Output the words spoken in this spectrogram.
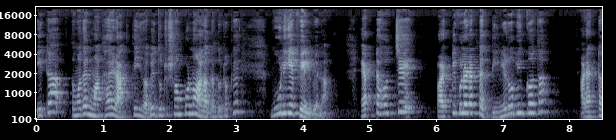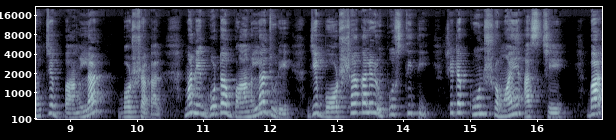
এটা তোমাদের মাথায় রাখতেই হবে, দুটো সম্পূর্ণ আলাদা, দুটোকে গুলিয়ে ফেলবে না। একটা হচ্ছে পার্টিকুলার একটা দিনের অভিজ্ঞতা আর একটা হচ্ছে বাংলার বর্ষাকাল। মানে গোটা বাংলা জুড়ে যে বর্ষাকালের উপস্থিতি, সেটা কোন সময়ে আসছে বা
